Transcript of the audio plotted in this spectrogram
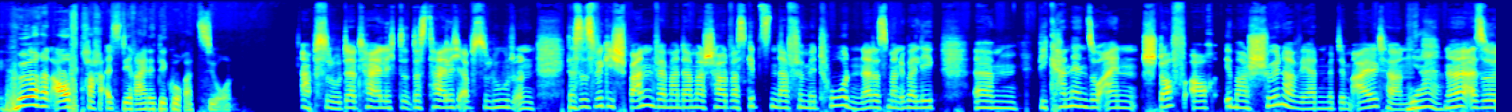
höheren Auftrag als die reine Dekoration. Absolut, da teile ich, das teile ich absolut. Und das ist wirklich spannend, wenn man da mal schaut, was gibt's denn da für Methoden, ne? dass man überlegt, ähm, wie kann denn so ein Stoff auch immer schöner werden mit dem Altern? Ja. Ne? Also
